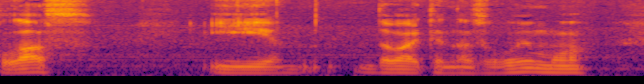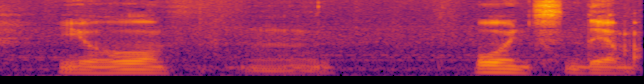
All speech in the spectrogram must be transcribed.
клас, і давайте назвемо його Points Demo.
